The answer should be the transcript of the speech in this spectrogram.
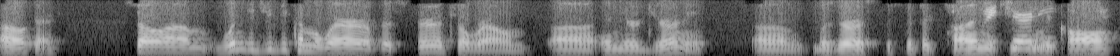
Oh, okay. So, um, when did you become aware of the spiritual realm uh, in your journey? Um, was there a specific time My that you journey? can recall?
